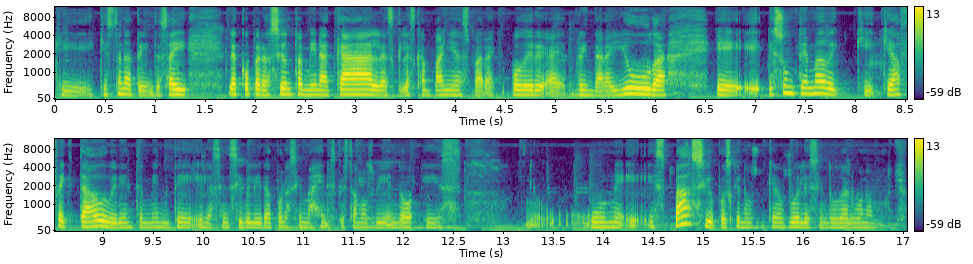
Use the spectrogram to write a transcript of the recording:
que, están atentas? Hay la cooperación también acá, las, las campañas para poder eh, brindar ayuda. es un tema de que, que ha afectado evidentemente la sensibilidad por las imágenes que estamos viendo es un espacio pues, que, nos, que nos duele sin duda alguna mucho.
